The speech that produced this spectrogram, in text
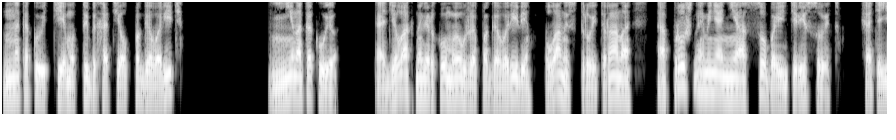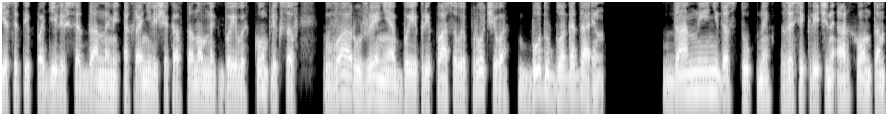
На какую тему ты бы хотел поговорить? Ни на какую. О делах наверху мы уже поговорили, планы строить рано, а прошлое меня не особо интересует. Хотя если ты поделишься данными о хранилищах автономных боевых комплексов, вооружения, боеприпасов и прочего, буду благодарен. Данные недоступны, засекречены Архонтом,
